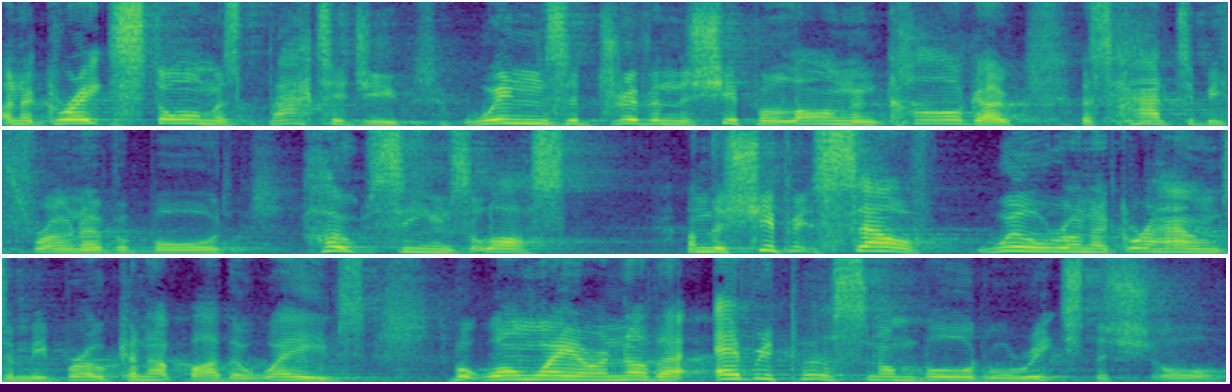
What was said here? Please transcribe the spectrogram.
and a great storm has battered you. Winds have driven the ship along, and cargo has had to be thrown overboard. Hope seems lost. And the ship itself will run aground and be broken up by the waves. But one way or another, every person on board will reach the shore.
